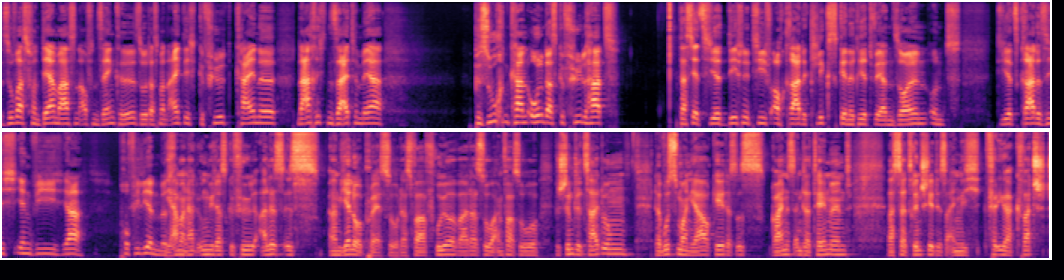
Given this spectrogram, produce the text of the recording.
sowas von dermaßen auf den Senkel, so dass man eigentlich gefühlt keine Nachrichtenseite mehr besuchen kann, ohne das Gefühl hat, dass jetzt hier definitiv auch gerade Klicks generiert werden sollen und die jetzt gerade sich irgendwie, ja, profilieren müssen. Ja, man hat irgendwie das Gefühl, alles ist ähm, Yellow Press so. Das war früher war das so einfach so bestimmte Zeitungen, da wusste man ja, okay, das ist reines Entertainment. Was da drin steht, ist eigentlich völliger Quatsch.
